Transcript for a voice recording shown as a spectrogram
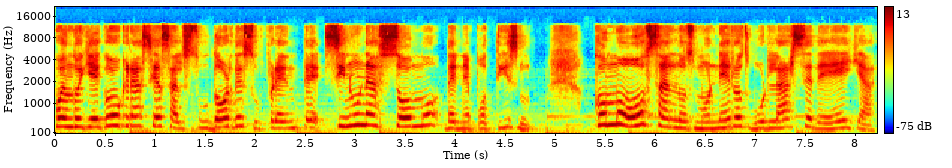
Cuando llegó gracias al sudor de su frente sin un asomo de nepotismo. ¿Cómo osan los moneros burlarse de ella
